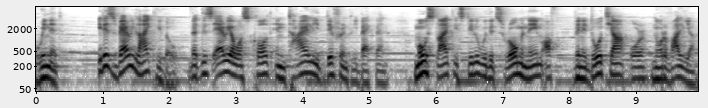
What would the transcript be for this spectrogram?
Gwynedd. It is very likely though that this area was called entirely differently back then, most likely still with its Roman name of Venedotia or Norvalia.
